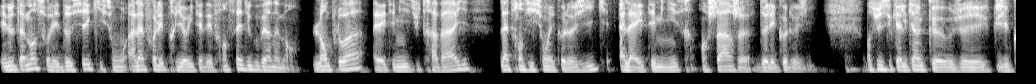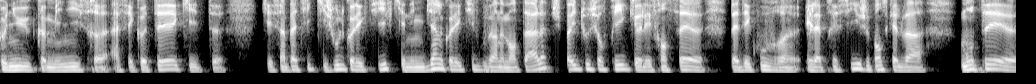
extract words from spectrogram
et notamment sur les dossiers qui sont à la fois les priorités des Français et du gouvernement. L'emploi, elle a été ministre du Travail, la transition écologique, elle a été ministre en charge de l'écologie. Ensuite, c'est quelqu'un que j'ai connu comme ministre à ses côtés, qui est, qui est sympathique, qui joue le collectif, qui anime bien le collectif gouvernemental. Je suis pas du tout surpris que les Français la découvrent et l'apprécient. Je pense qu'elle va monter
